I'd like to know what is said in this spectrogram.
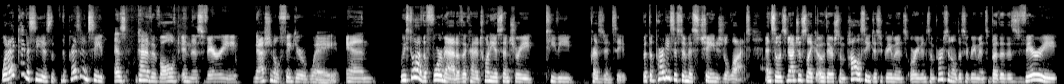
what I kind of see is that the presidency has kind of evolved in this very national figure way and we still have the format of the kind of 20th century TV presidency. But the party system has changed a lot. And so it's not just like, oh, there's some policy disagreements or even some personal disagreements, but this very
